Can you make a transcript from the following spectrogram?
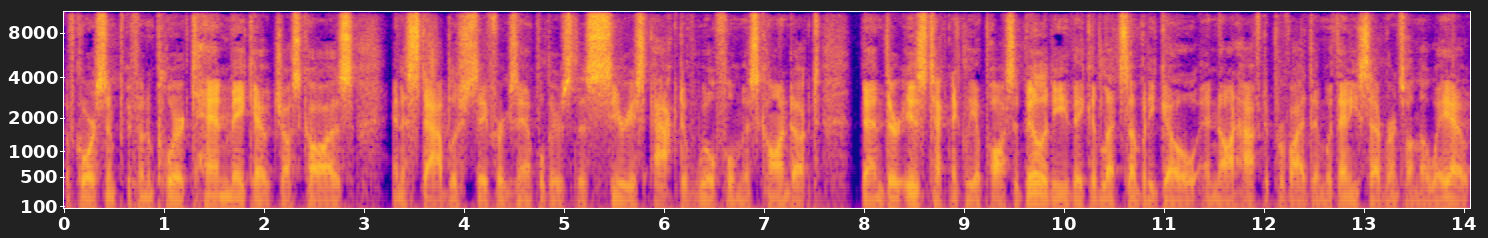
of course, if an employer can make out just cause and establish, say, for example, there's this serious act of willful misconduct, then there is technically a possibility they could let somebody go and not have to provide them with any severance on the way out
